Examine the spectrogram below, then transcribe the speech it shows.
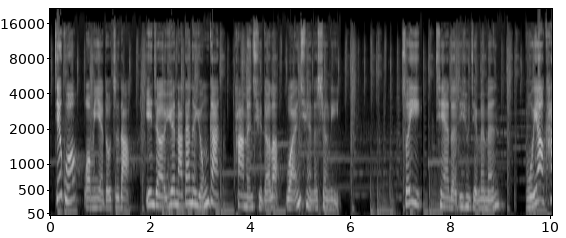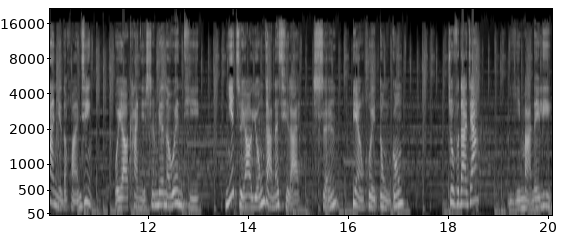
结果我们也都知道，因着约拿丹的勇敢，他们取得了完全的胜利。所以，亲爱的弟兄姐妹们，不要看你的环境，不要看你身边的问题，你只要勇敢的起来，神便会动工。祝福大家，以马内利。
